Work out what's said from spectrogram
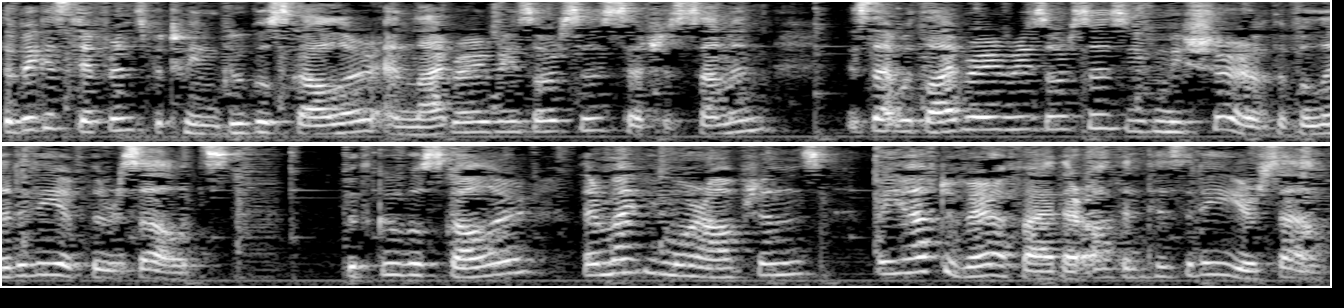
The biggest difference between Google Scholar and library resources such as Summon is that with library resources you can be sure of the validity of the results. With Google Scholar, there might be more options, but you have to verify their authenticity yourself.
